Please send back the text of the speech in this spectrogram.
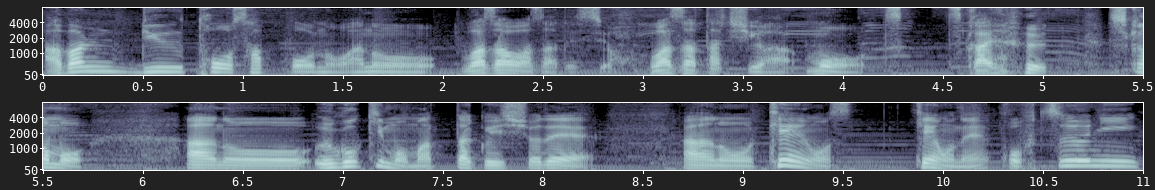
アバン流刀殺法のあの技技ですよ。技たちがもう使える。しかもあの動きも全く一緒であの剣を剣をねこう普通に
